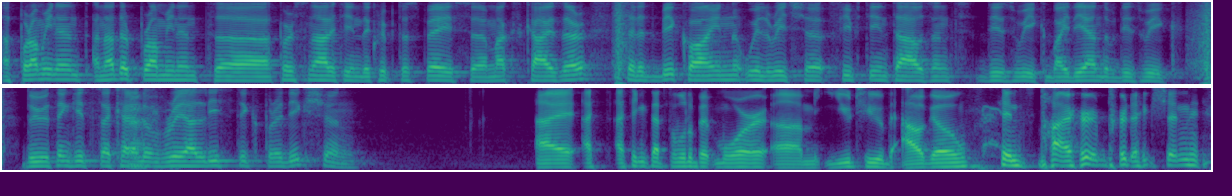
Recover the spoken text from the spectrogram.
a prominent, another prominent uh, personality in the crypto space, uh, Max Keiser, said that Bitcoin will reach uh, 15,000 this week, by the end of this week. Do you think it's a kind of realistic prediction? I, I, I think that's a little bit more um, YouTube algo inspired prediction.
